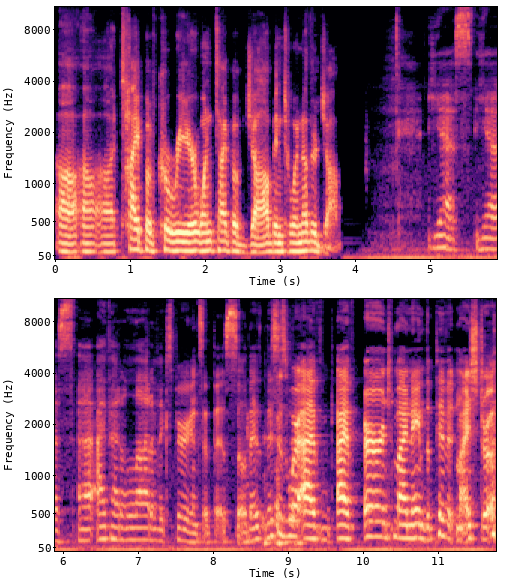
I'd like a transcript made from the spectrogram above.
uh, uh, uh, type of career, one type of job into another job? Yes, yes. Uh, I've had a lot of experience at this. So this, this is where I've I've earned my name, the Pivot Maestro.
